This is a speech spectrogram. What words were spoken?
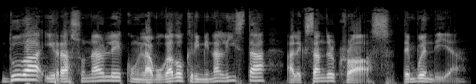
duda irrazonable con el abogado criminalista Alexander Cross. Ten buen día.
